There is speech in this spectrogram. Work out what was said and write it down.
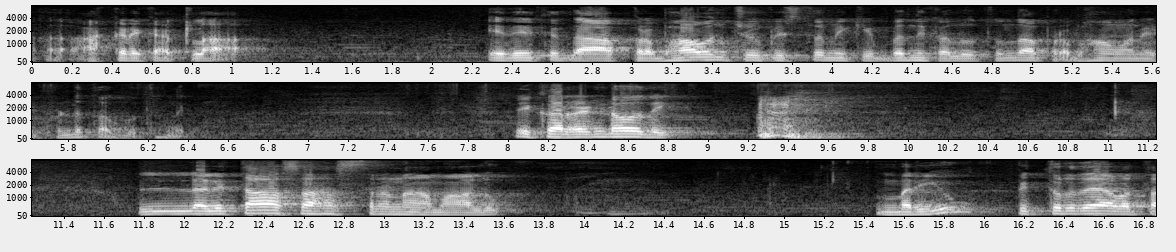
అక్కడికట్లా అక్కడికి అట్లా ఏదైతే దా ప్రభావం చూపిస్తూ మీకు ఇబ్బంది కలుగుతుందో ఆ ప్రభావం అనేటువంటి తగ్గుతుంది. ఇక రెండవది లలితా సహస్రనామాలు మరియు పితృదేవత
